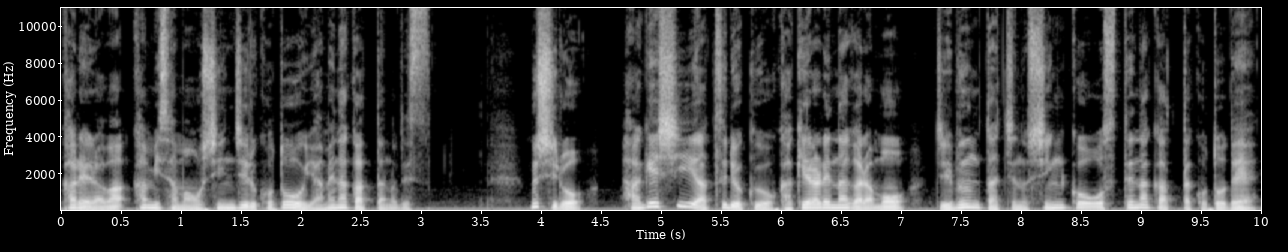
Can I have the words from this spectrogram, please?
彼らは神様を信じることをやめなかったのです。むしろ、激しい圧力をかけられながらも、自分たちの信仰を捨てなかったことで、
